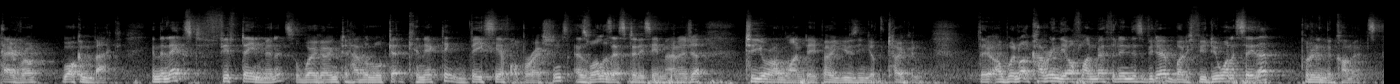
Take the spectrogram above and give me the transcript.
Hey everyone, welcome back. In the next 15 minutes, we're going to have a look at connecting VCF operations as well as SDDC Manager to your online depot using your token. There, uh, we're not covering the offline method in this video, but if you do want to see that, put it in the comments.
